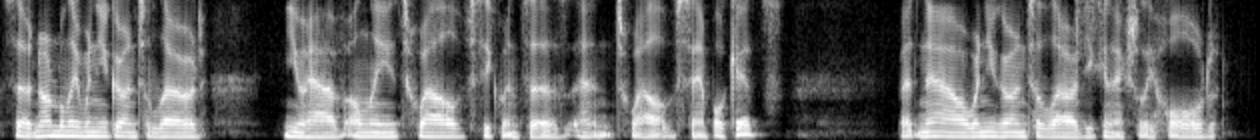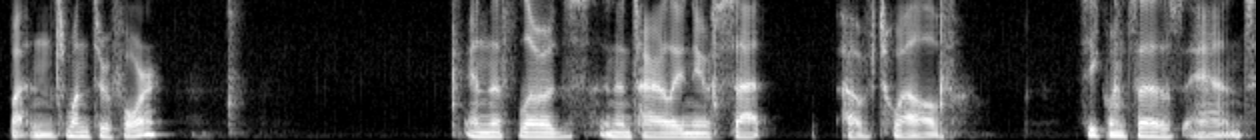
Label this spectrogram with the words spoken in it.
So normally when you go into load, you have only 12 sequences and 12 sample kits. But now when you go into load, you can actually hold buttons one through four. And this loads an entirely new set of 12 sequences and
